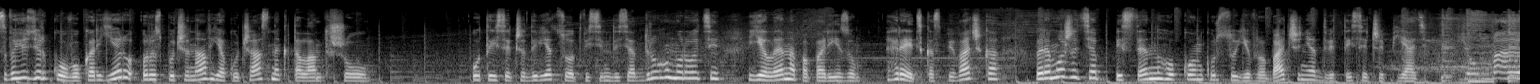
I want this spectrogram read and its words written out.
Свою зіркову кар'єру розпочинав як учасник талант-шоу. У 1982 році Єлена Папарізу, грецька співачка, переможеця пісенного конкурсу Євробачення 2005. You're my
